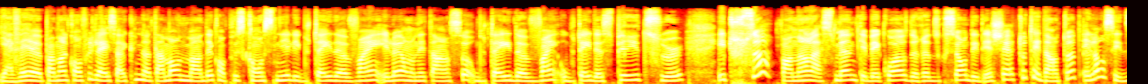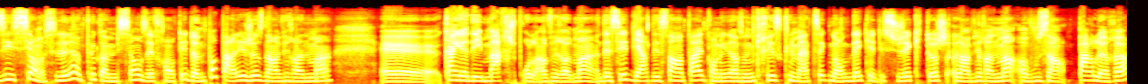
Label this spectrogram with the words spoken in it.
Il y avait pendant le conflit de la SAQ notamment, on demandait qu'on puisse consigner les bouteilles de vin et là on étend ça aux bouteilles de vin, aux bouteilles de spiritueux et tout ça pendant la semaine québécoise de réduction des déchets. Tout est dans tout. Et là on s'est dit ici, on s'est donné un peu comme mission aux de ne pas parler juste d'environnement euh, quand il y a des marches pour l'environnement, d'essayer de garder ça en tête qu'on est dans une crise climatique. Donc, dès qu'il y a des sujets qui touchent l'environnement, on vous en parlera.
